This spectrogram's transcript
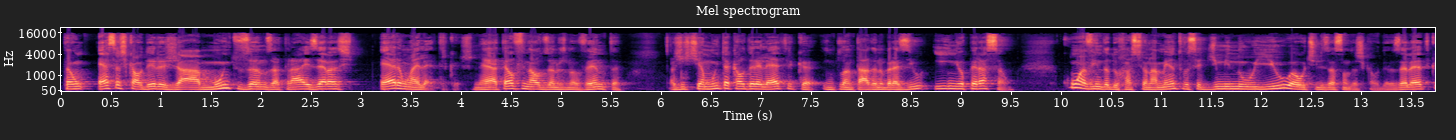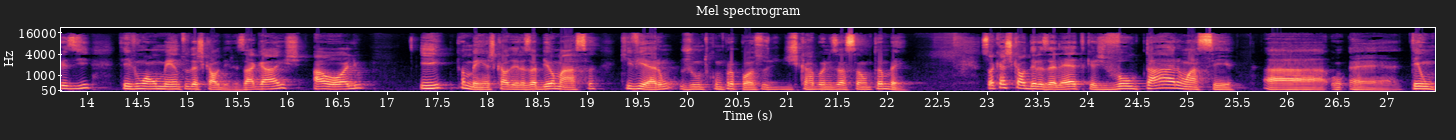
Então, essas caldeiras já há muitos anos atrás elas eram elétricas. Né? Até o final dos anos 90, a gente tinha muita caldeira elétrica implantada no Brasil e em operação. Com a vinda do racionamento, você diminuiu a utilização das caldeiras elétricas e teve um aumento das caldeiras a gás, a óleo e também as caldeiras a biomassa, que vieram junto com o propósito de descarbonização também. Só que as caldeiras elétricas voltaram a ser uh, é, ter um,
